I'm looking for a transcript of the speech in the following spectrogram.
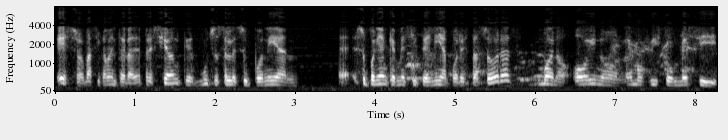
Eso, básicamente la depresión que muchos se le suponían, eh, suponían que Messi tenía por estas horas. Bueno, hoy no, hemos visto un Messi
